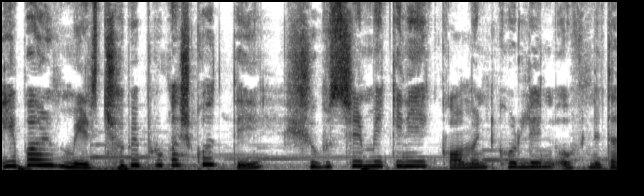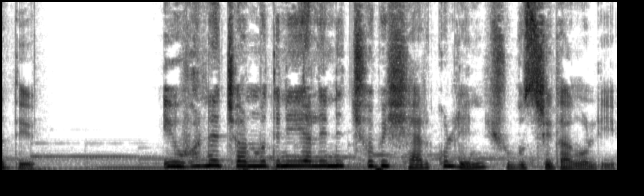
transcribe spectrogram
এবার মেয়ের ছবি প্রকাশ করতে শুভশ্রীর মেয়েকে নিয়ে কমেন্ট করলেন অভিনেতাদের ইউহানের জন্মদিনে ইয়ালিনের ছবি শেয়ার করলেন শুভশ্রী গাঙ্গুলি।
